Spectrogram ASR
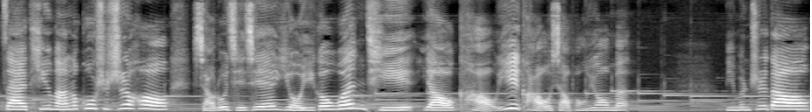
在听完了故事之后，小鹿姐姐有一个问题要考一考小朋友们：你们知道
